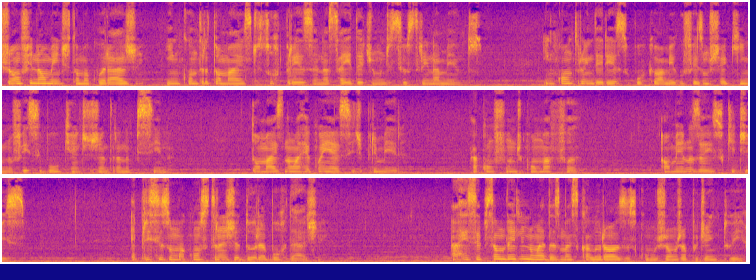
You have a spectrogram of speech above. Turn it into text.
João finalmente toma coragem e encontra Tomás de surpresa na saída de um de seus treinamentos. Encontra o endereço porque o amigo fez um check-in no Facebook antes de entrar na piscina. Tomás não a reconhece de primeira. A confunde com uma fã. Ao menos é isso que diz. É preciso uma constrangedora abordagem. A recepção dele não é das mais calorosas, como João já podia intuir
